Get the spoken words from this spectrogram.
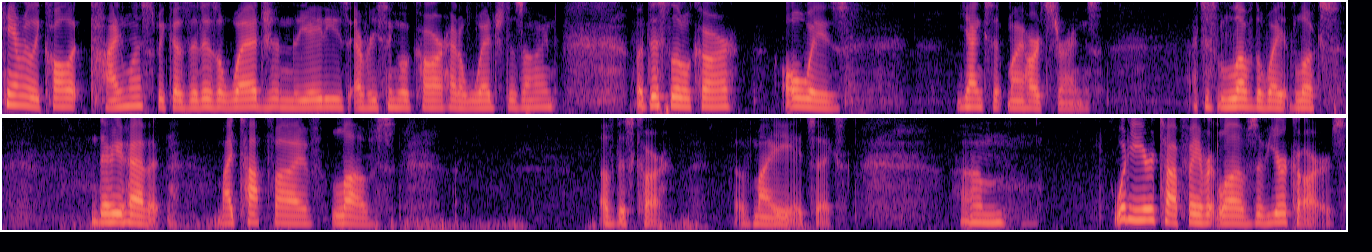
can't really call it timeless because it is a wedge in the 80s. Every single car had a wedge design. But this little car always yanks at my heartstrings. I just love the way it looks. There you have it. My top five loves of this car, of my AE86. Um, what are your top favorite loves of your cars?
